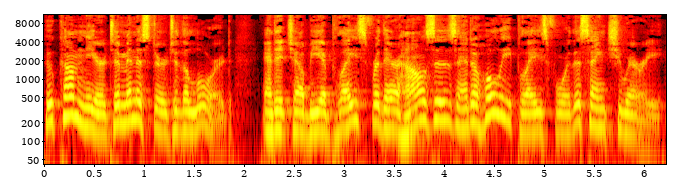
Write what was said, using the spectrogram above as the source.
who come near to minister to the Lord. And it shall be a place for their houses, and a holy place for the sanctuary.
